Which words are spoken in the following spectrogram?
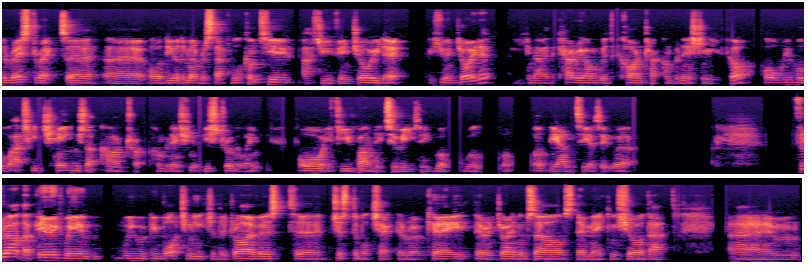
the race director uh, or the other member of staff will come to you, ask you if you enjoyed it. If you enjoyed it, you can either carry on with the car and track combination you've got, or we will actually change that car and track combination if you're struggling, or if you found it too easy, we'll, we'll, we'll up the ante, as it were. Throughout that period, we we would be watching each of the drivers to just double check they're okay, they're enjoying themselves, they're making sure that um,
